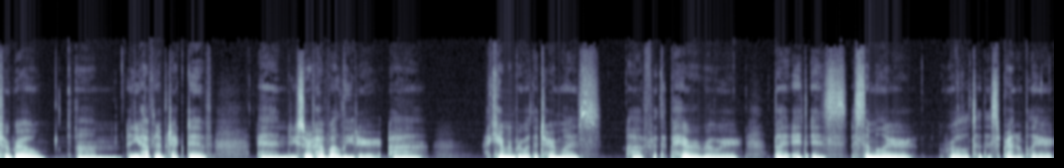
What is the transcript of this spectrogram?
to row, um, and you have an objective, and you sort of have a leader. Uh, I can't remember what the term was uh, for the para rower. But it is a similar role to the soprano player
